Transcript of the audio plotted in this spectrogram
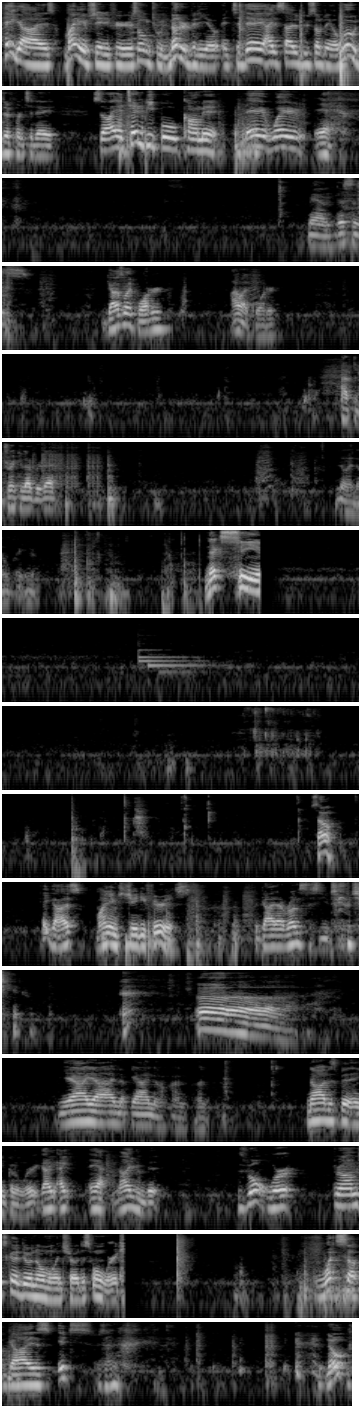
Hey guys, my name's JD Furious. Welcome to another video, and today I decided to do something a little different today. So I had 10 people comment, they where eh. Man, this is You guys like water? I like water. I have to drink it every day. No, I don't, but you know. Next scene. So, hey guys, my name's JD Furious, the guy that runs this YouTube channel. uh, yeah, yeah, I know, yeah, I know, I know. I know. Nah, this bit ain't gonna work. I, I, yeah, not even bit. This won't work. No, I'm just gonna do a normal intro. This won't work. What's up, guys? It's nope.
